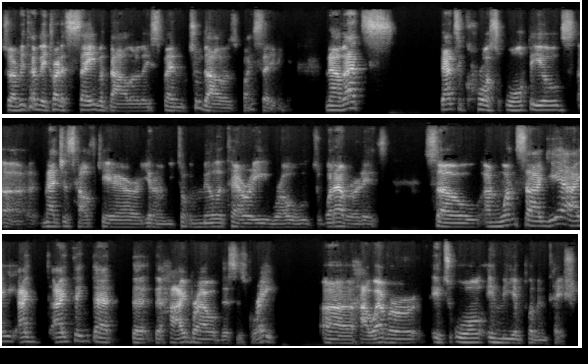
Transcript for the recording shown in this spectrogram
So every time they try to save a dollar, they spend two dollars by saving it. Now that's that's across all fields, uh, not just healthcare. You know, you talk military, roads, whatever it is. So on one side, yeah, I I, I think that the the highbrow of this is great. Uh, however, it's all in the implementation.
